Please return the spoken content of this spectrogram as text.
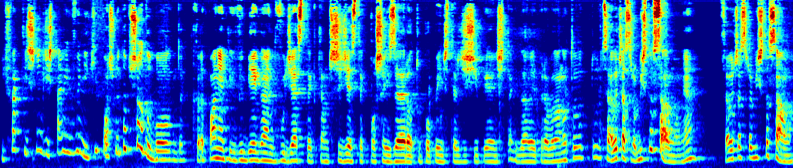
I faktycznie gdzieś tam ich wyniki poszły do przodu, bo klepanie tych wybiegań dwudziestek, tam trzydziestek po 6.0, tu po 5.45 i tak dalej, prawda? No to tu cały czas robisz to samo, nie? Cały czas robisz to samo.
